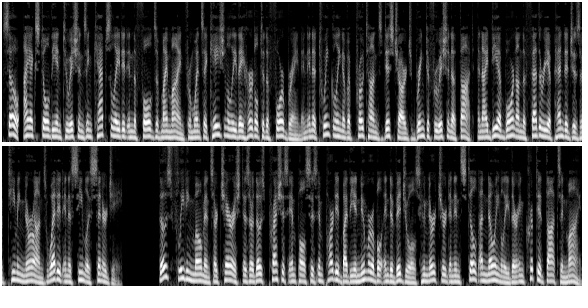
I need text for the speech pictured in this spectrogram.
So, I extol the intuitions encapsulated in the folds of my mind from whence occasionally they hurtle to the forebrain and in a twinkling of a proton's discharge bring to fruition a thought, an idea born on the feathery appendages of teeming neurons wedded in a seamless synergy. Those fleeting moments are cherished as are those precious impulses imparted by the innumerable individuals who nurtured and instilled unknowingly their encrypted thoughts in mine.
